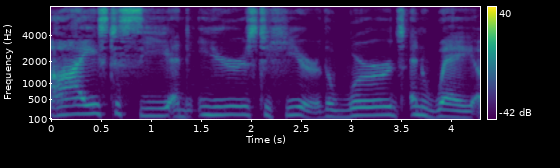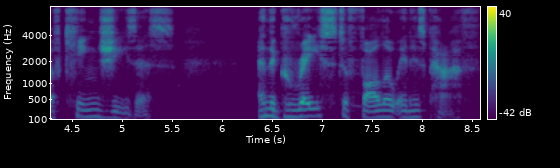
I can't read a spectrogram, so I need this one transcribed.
eyes to see and ears to hear the words and way of King Jesus, and the grace to follow in his path.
